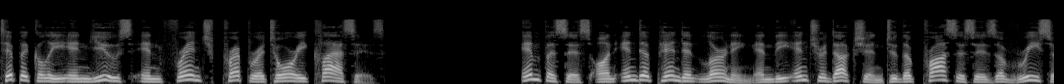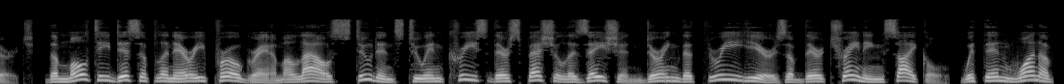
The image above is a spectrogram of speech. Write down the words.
typically in use in French preparatory classes, emphasis on independent learning and the introduction to the processes of research. The multidisciplinary program allows students to increase their specialization during the three years of their training cycle, within one of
